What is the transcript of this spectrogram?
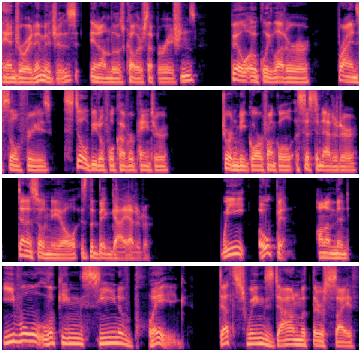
Android Images, in on those color separations. Bill Oakley letterer. Brian Stelfreeze, still beautiful cover painter. Jordan B. Gorfinkel, assistant editor. Dennis O'Neil is the big guy editor. We open on a medieval looking scene of plague. Death swings down with their scythe,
